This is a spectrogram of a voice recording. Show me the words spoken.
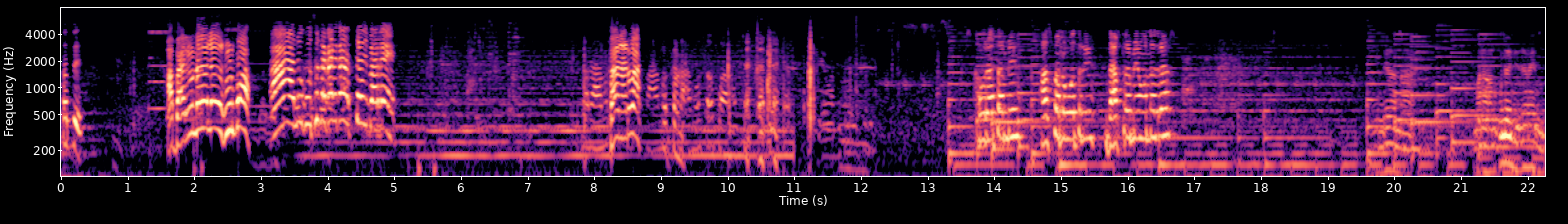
సత్తి ఆ బర్రె ఉన్నదో లేదో చూడుపో ఆ నువ్వు కూర్చున్న కాడికి వస్తుంది బర్రే. పా నడువా. అవురా తమ్మి హాస్పిటల్ పోతుంది డాక్టర్ ఏమన్నదిరా? లేదన్నా మనం అనుకునేది నిజమైంది.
